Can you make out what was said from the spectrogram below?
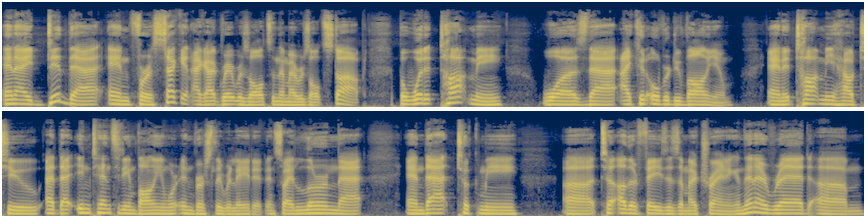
And I did that, and for a second, I got great results, and then my results stopped. But what it taught me was that I could overdo volume. And it taught me how to at that intensity and volume were inversely related, and so I learned that, and that took me uh, to other phases of my training. And then I read um,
